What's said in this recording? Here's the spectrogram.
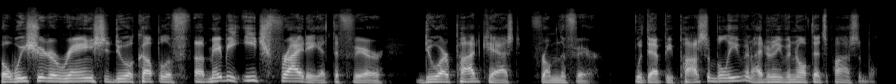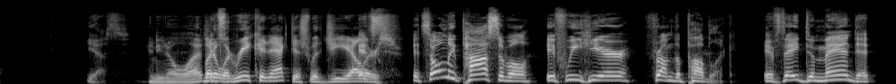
but we should arrange to do a couple of uh, maybe each Friday at the fair, do our podcast from the fair. Would that be possible? Even I don't even know if that's possible. Yes. And you know what? But it would reconnect us with GLers. It's, it's only possible if we hear from the public. If they demand it,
